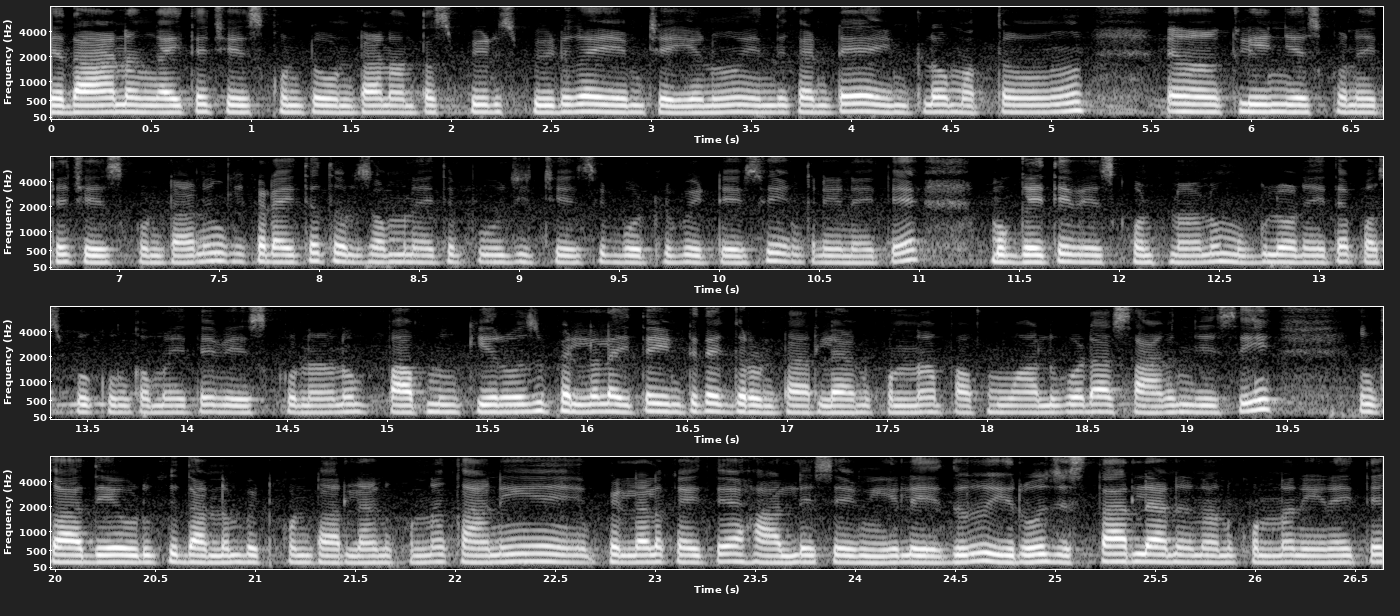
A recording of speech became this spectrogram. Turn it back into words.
నిదానంగా అయితే చేసుకుంటూ ఉంటాను. అంత స్పీడ్ స్పీడ్గా ఏం చేయను ఎందుకంటే ఇంట్లో మొత్తం క్లీన్ చేసుకొని అయితే చేసుకుంటాను. ఇంక ఇక్కడైతే తులసమ్మని అయితే పూజ ఇచ్చేసి బొట్లు పెట్టేసి ఇంక నేనైతే ముగ్గు అయితే వేసుకుంటున్నాను. ముగ్గులోనైతే పసుపు కుంకుమ అయితే వేసుకున్నాను. పాపం ఇంక ఈరోజు పిల్లలు అయితే ఇంటి దగ్గర ఉంటారులే అనుకున్నా. పాపం వాళ్ళు కూడా స్నానం చేసి ఇంకా దేవుడికి దండం పెట్టుకుంటారులే అనుకున్నా. కానీ పిల్లలకైతే హాలిడేస్ ఏమీ ఇవ్వలేదు ఈరోజు ఇస్తారులే అని అనుకున్నా. నేనైతే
